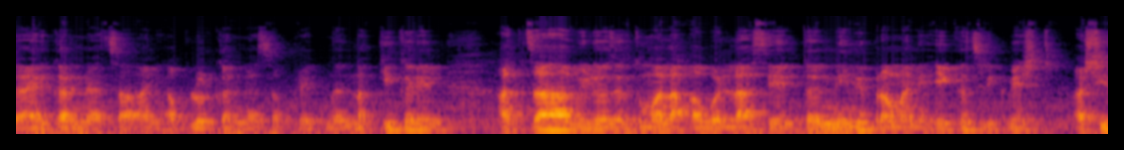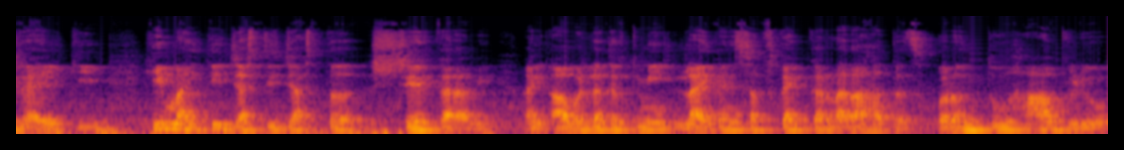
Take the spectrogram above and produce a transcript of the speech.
तयार करण्याचा आणि अपलोड करण्याचा प्रयत्न नक्की करेल. आजचा हा व्हिडिओ जर तुम्हाला आवडला असेल तर नेहमीप्रमाणे एकच रिक्वेस्ट अशी राहील की ही माहिती जास्तीत जास्त शेअर करावी. आणि आवडला तर तुम्ही लाईक आणि सबस्क्राईब करणार आहातच परंतु हा व्हिडिओ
